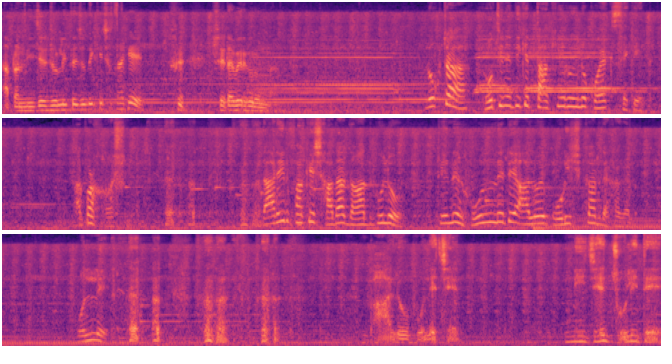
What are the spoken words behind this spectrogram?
আপনার নিজের জলিতে যদি কিছু থাকে সেটা বের করুন না। লোকটা রতিনের দিকে তাকিয়ে রইল কয়েক সেকেন্ড। তারপর হাসল। দাড়ির ফাঁকে সাদা দাঁতগুলো ট্রেনের হলদেটে আলোয় পরিষ্কার দেখা গেল। বললে? ভালো বলেছেন। নিজের ঝুলিতে।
